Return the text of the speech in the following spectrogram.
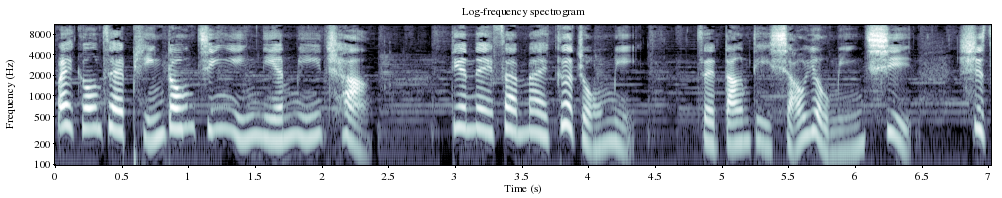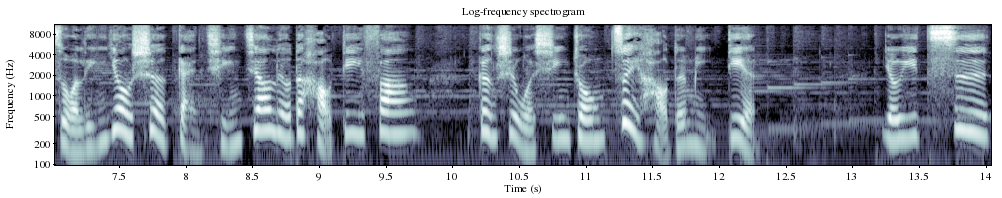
外公在屏东经营碾米厂，店内贩卖各种米。在当地小有名气，是左邻右舍感情交流的好地方，更是我心中最好的米店。有一次，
